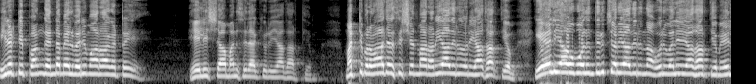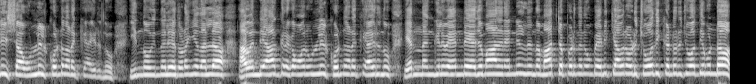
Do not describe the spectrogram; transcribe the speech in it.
ഇരട്ടി പങ്ക് എന്റെ മേൽ വരുമാറാകട്ടെ. ഏലിശ മനസ്സിലാക്കിയൊരു യാഥാർത്ഥ്യം. മറ്റ് പ്രവാചക ശിഷ്യന്മാർ അറിയാതിരുന്ന ഒരു യാഥാർത്ഥ്യം. ഏലിയാവ് പോലും തിരിച്ചറിയാതിരുന്ന ഒരു വലിയ യാഥാർത്ഥ്യം ഏലീഷ ഉള്ളിൽ കൊണ്ടു നടക്കുകയായിരുന്നു. ഇന്നോ ഇന്നലെ തുടങ്ങിയതല്ല. അവന്റെ ആഗ്രഹം അവൻ ഉള്ളിൽ കൊണ്ടു നടക്കുകയായിരുന്നു. എന്നെങ്കിലും എന്റെ യജമാനൻ എന്നിൽ നിന്ന് മാറ്റപ്പെടുന്നതിന് മുമ്പ് എനിക്ക് അവനോട് ചോദിക്കേണ്ട ഒരു ചോദ്യമുണ്ട്.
